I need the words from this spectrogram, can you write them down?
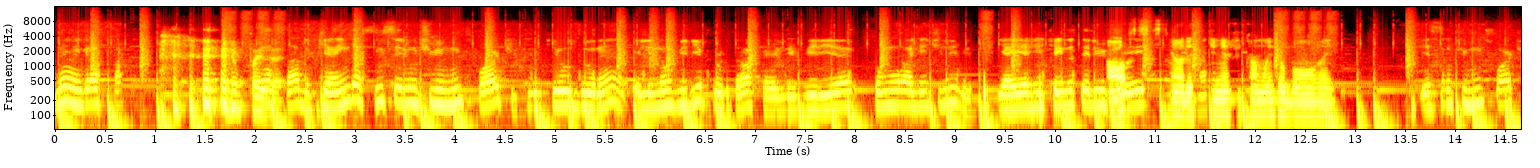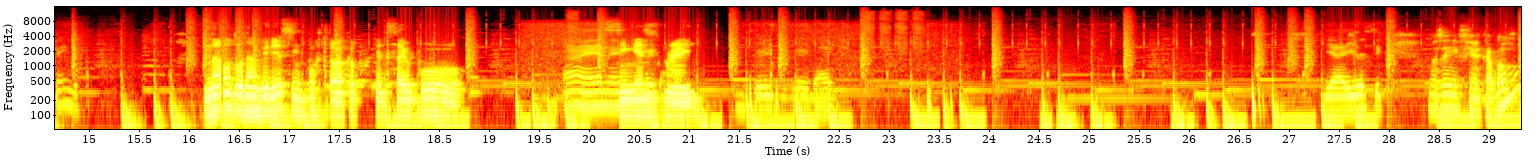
Não, engraçado, pois é. engraçado que ainda assim seria um time muito forte, porque o Duran, ele não viria por troca, ele viria como agente livre. E aí a gente ainda teria o Nossa Jay, senhora, esse time ia ficar muito bom, velho. ia ser um time muito forte ainda. Não, o Duran viria sim por troca, porque ele saiu por Ah, é, né? Sing and Verdade, Grade. verdade, verdade. E aí esse Mas aí, enfim, acabamos?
